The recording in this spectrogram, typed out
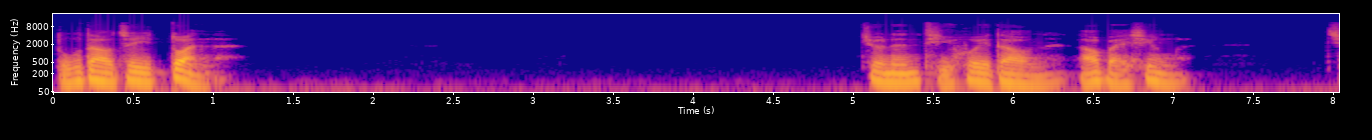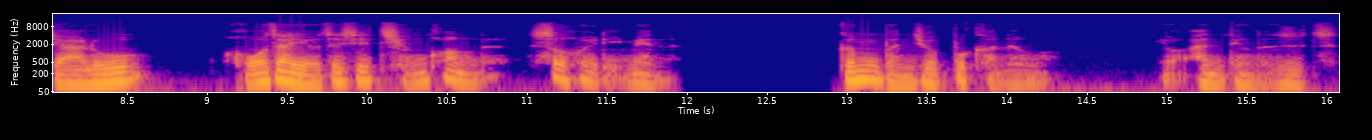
读到这一段呢，就能体会到呢，老百姓呢，假如活在有这些情况的社会里面呢。根本就不可能有安定的日子。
